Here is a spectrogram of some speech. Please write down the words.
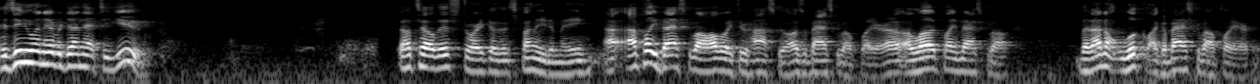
has anyone ever done that to you? I'll tell this story because it's funny to me. I, I, played basketball all the way through high school. I was a basketball player. I, I loved playing basketball, but I don't look like a basketball player.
